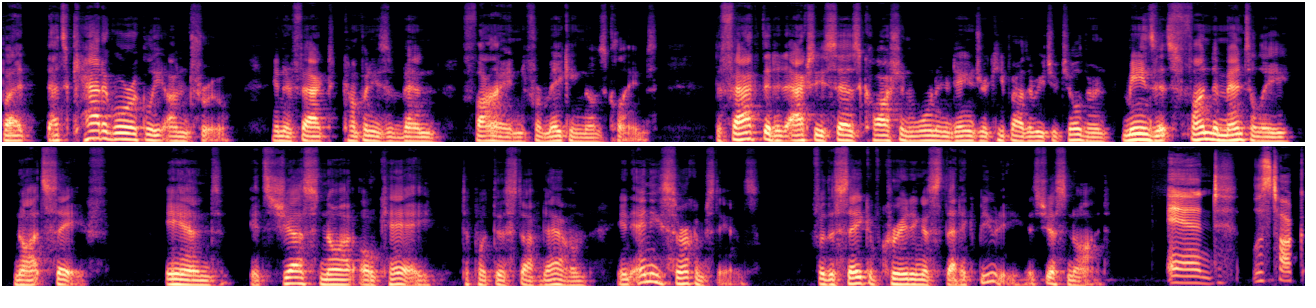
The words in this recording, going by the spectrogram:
But that's categorically untrue. And in fact, companies have been fined for making those claims. The fact that it actually says caution, warning, danger, keep out of the reach of children means it's fundamentally not safe. And it's just not okay to put this stuff down in any circumstance for the sake of creating aesthetic beauty. It's just not. And let's talk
